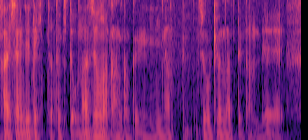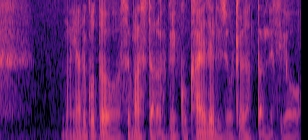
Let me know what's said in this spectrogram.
会社に出てきた時と同じような感覚になって状況になってたんで、まあ、やることを済ませたら結構帰れる状況だったんですよ。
